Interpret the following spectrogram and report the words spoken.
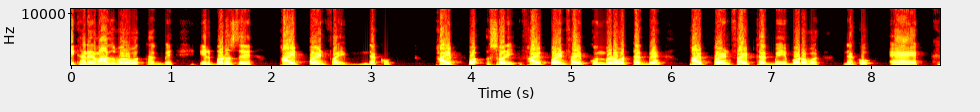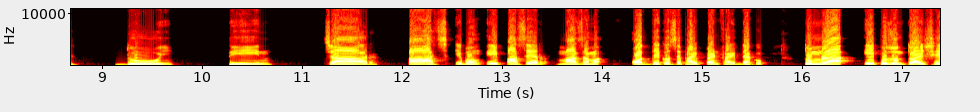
এখানের মাঝ বরাবর থাকবে। এরপর হচ্ছে ফাইভ পয়েন্ট ফাইভ দেখো। Five sorry five point five কোন বরাবর থাকবে? ফাইভ পয়েন্ট ফাইভ থাকবে এই বরাবর। দেখো, এক, দুই, তিন, চার, পাঁচ এবং এই পাঁচের মাঝামা অর্ধেক হচ্ছে ফাইভ পয়েন্ট ফাইভ দেখো, তোমরা এই পর্যন্ত এসে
